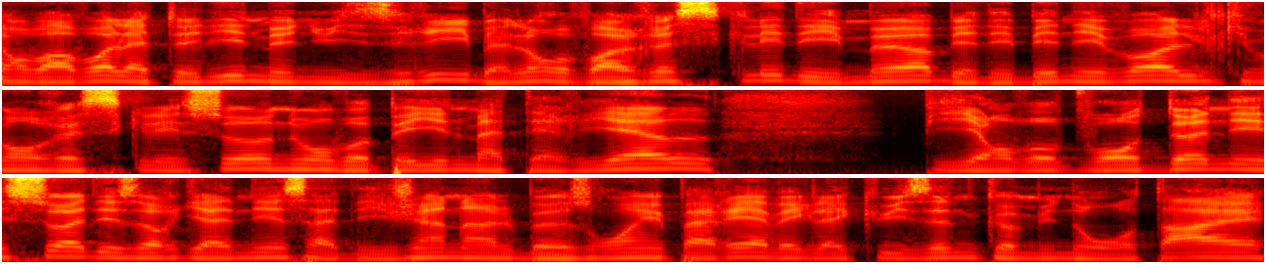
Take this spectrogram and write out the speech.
on va avoir l'atelier de menuiserie, ben là, on va recycler des meubles, il y a des bénévoles qui vont recycler ça, nous, on va payer le matériel. Puis on va pouvoir donner ça à des organismes, à des gens dans le besoin. Pareil avec la cuisine communautaire.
